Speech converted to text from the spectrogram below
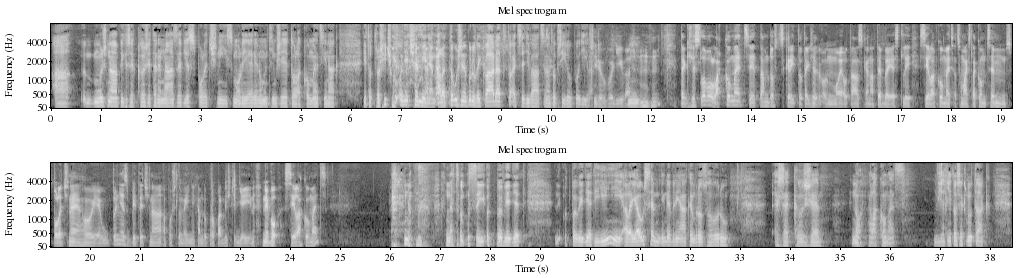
a možná bych řekl, že ten název je společný s Molière jenom tím, že je to lakomec, jinak je to trošičku o něčem jiném, ale to už nebudu vykládat, to ať se diváci na to přijdou podívat. Přijdou podívat. Mm. Mm-hmm. Takže slovo lakomec je tam dost skryto, takže moje otázka na tebe, jestli si lakomec a co máš s lakomcem společného, je úplně zbytečná a pošleme ji někam do propadliště dějin. Nebo si lakomec? No, na to musí odpovědět odpovědět jiní, ale já už jsem někde v nějakém rozhovoru řekl, že no, lakomec, já ti to řeknu tak,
